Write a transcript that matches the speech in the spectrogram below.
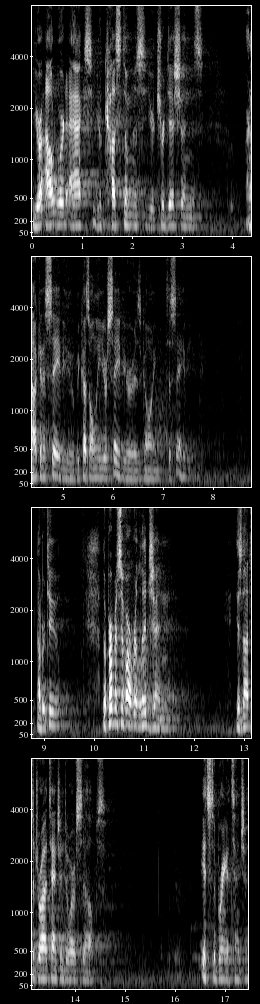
your outward acts, your customs, your traditions are not going to save you because only your Savior is going to save you. Number two, the purpose of our religion is not to draw attention to ourselves, it's to bring attention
